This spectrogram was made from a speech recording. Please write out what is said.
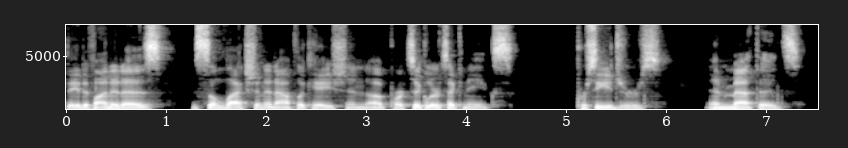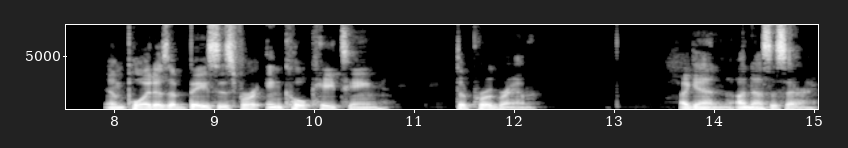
they define it as selection and application of particular techniques, procedures, and methods employed as a basis for inculcating the program. Again, unnecessary.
